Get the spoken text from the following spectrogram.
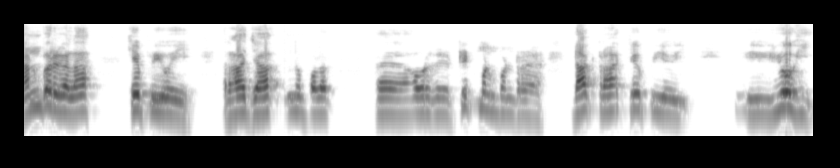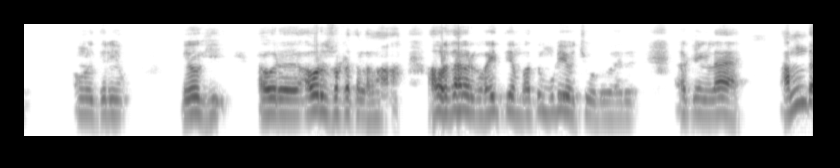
நண்பர்களாக கேபிஒய் ராஜா இன்னும் பலர் அவருக்கு ட்ரீட்மெண்ட் பண்ணுற டாக்டராக கேபி யோகி அவங்களுக்கு தெரியும். யோகி அவர் அவர் சொட்டத்தில் தான் அவர் தான் அவருக்கு வைத்தியம் பார்த்து முடிய வச்சு விடுவார். ஓகேங்களா? அந்த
